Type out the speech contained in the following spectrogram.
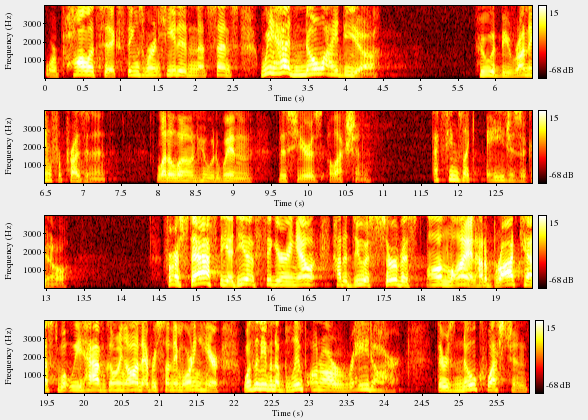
or politics. Things weren't heated in that sense. We had no idea who would be running for president, let alone who would win this year's election. That seems like ages ago. For our staff, the idea of figuring out how to do a service online, how to broadcast what we have going on every Sunday morning here, wasn't even a blimp on our radar. There's no question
